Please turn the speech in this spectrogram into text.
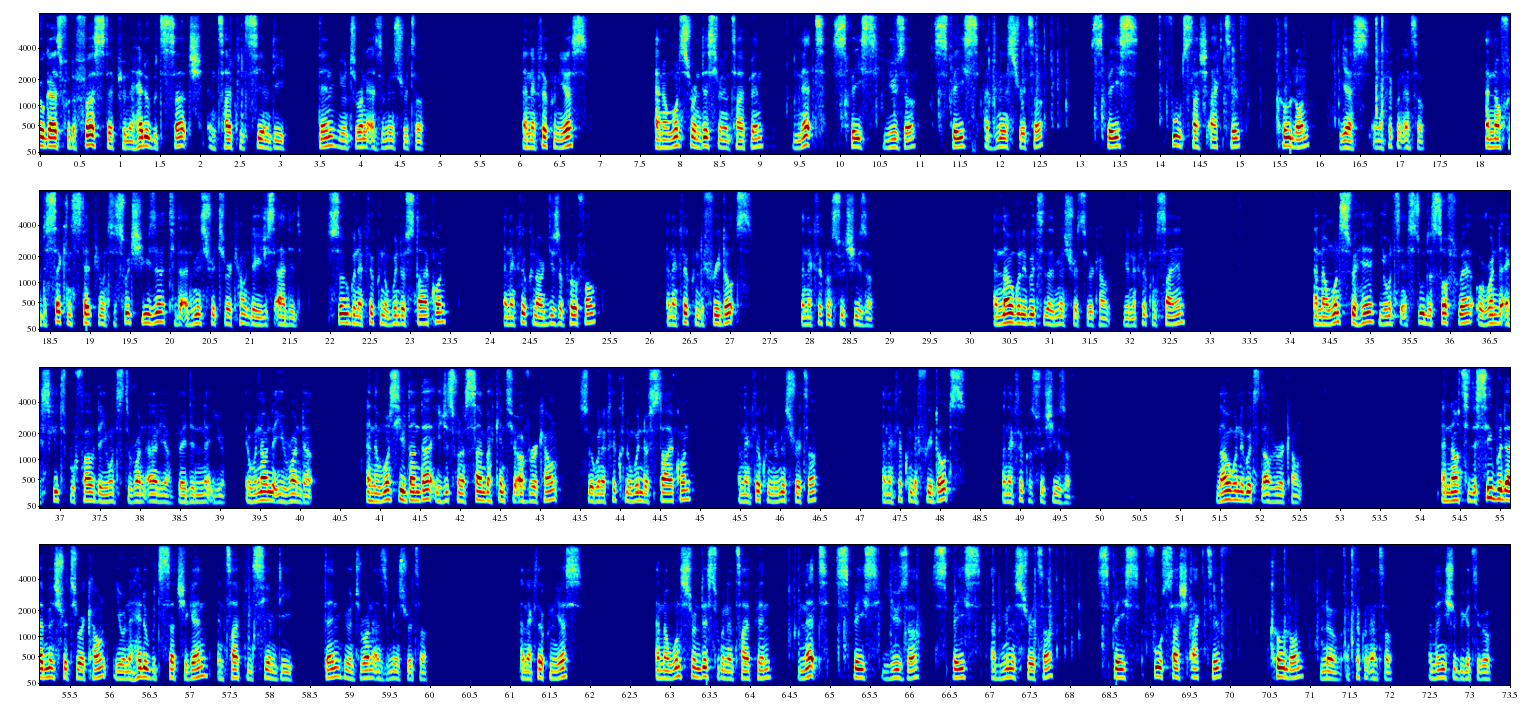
So guys, for the first step, you're going to head over to search and type in CMD. Then you want to run it as administrator. And then click on yes. And then once you run this, you're going to type in net space user space administrator space forward slash active colon yes. And then click on enter. And now for the second step, you want to switch user to the administrator account that you just added. So we're going to click on the Windows Start icon, and then click on our user profile, and then click on the three dots, and then click on switch user. And now we're going to go to the administrator account. You're going to click on sign in. And now once we're here, you want to install the software or run the executable file that you wanted to run earlier, but it didn't let you. It will now let you run that. And then once you've done that, you just want to sign back into your other account. So we're going to click on the Windows Start icon, and then click on the administrator, and then click on the three dots, and then click on switch user. Now we're going to go to the other account. And now to disable the administrator account, you want to head over to search again and type in CMD. Then you want to run it as administrator. And then click on yes. And then once you're on this, we're going to type in net space user space administrator space full slash active colon no and click on enter. And then you should be good to go.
